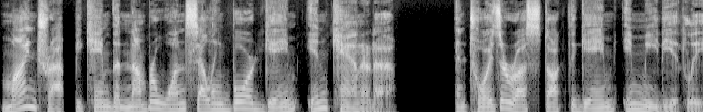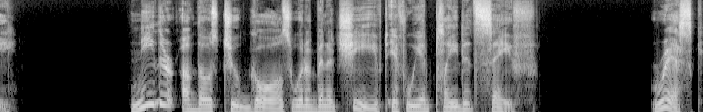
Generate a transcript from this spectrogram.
Mind Trap became the number one selling board game in Canada, and Toys R Us stocked the game immediately. Neither of those two goals would have been achieved if we had played it safe. Risk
